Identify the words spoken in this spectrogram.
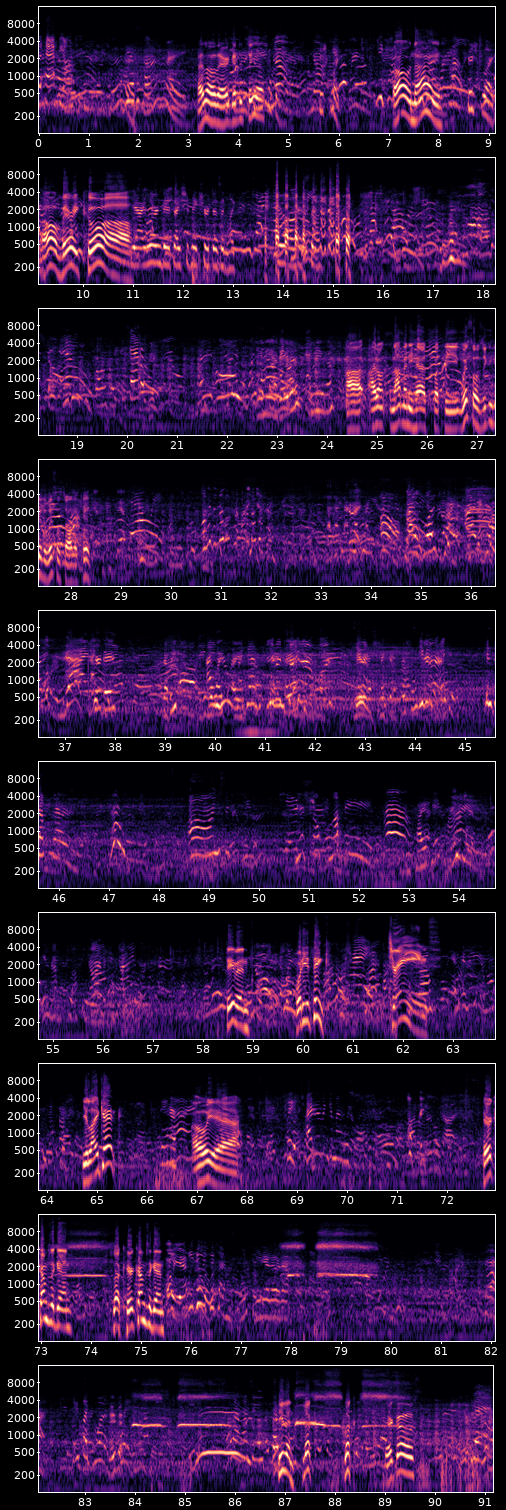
Happy. Yes, hi. Hello there. Good to see you. Fish blood. Oh, nice. Fish blood. Oh, very cool. Yeah, I learned that I should make sure it doesn't like. Uh, I don't, not many hats, but the whistles, you can give the whistles to all the kids. Here, Dave. Debbie? I knew it. My dad was Steven, check it out, boy. Steven, Make it official? Steven, conductors. Oh, you're so cute. You're so fluffy. Tie it. Hey, fine. You're not fluffy. Steven, what do you think? Hey, Trains. You like it? say hi. Oh, yeah. Wait, I didn't even get my whistle. Oh. Here it comes again. Look, here it comes again. Oh, yeah. You do it two times. One, two, three. That tastes like wood. Wait. Hold on, one, two, three. Steven, look. Look. There it goes. There.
